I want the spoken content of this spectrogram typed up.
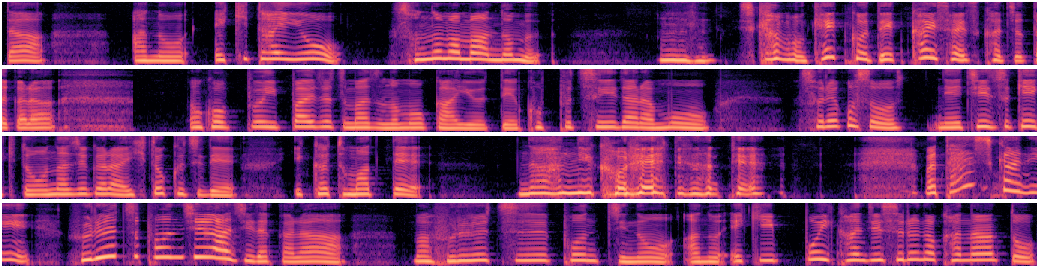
たあの液体をそのまま飲む。しかも結構でっかいサイズ買っちゃったからコップ1杯ずつまず飲もうか言うてコップついだらもうそれこそねチーズケーキと同じぐらい一口で一回止まって「何これ?」ってなって まあ確かにフルーツポンチ味だからまあフルーツポンチのあの液っぽい感じするのかなと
